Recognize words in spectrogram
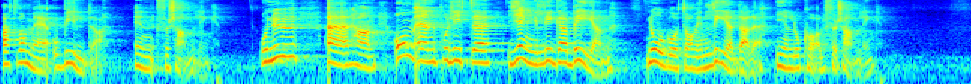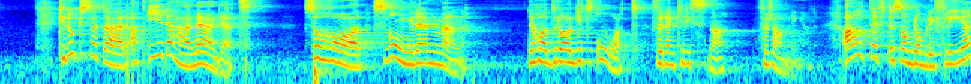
att vara med och bilda en församling. Och nu är han, om än på lite gängliga ben, något av en ledare i en lokal församling. Kruxet är att i det här läget så har svångremmen, det har dragits åt för den kristna församlingen. Allt eftersom de blir fler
